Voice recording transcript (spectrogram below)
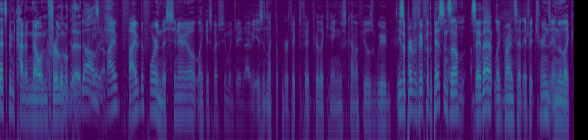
that's been kind of known for a little It's bit. knowledge. so. Five five to four in this scenario, like especially when Jaden Ivey isn't like the perfect fit for the Kings, kind of feels weird. He's a perfect fit for the Pistons, though. Um, Say that. Like, like Brian said, if it turns into like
